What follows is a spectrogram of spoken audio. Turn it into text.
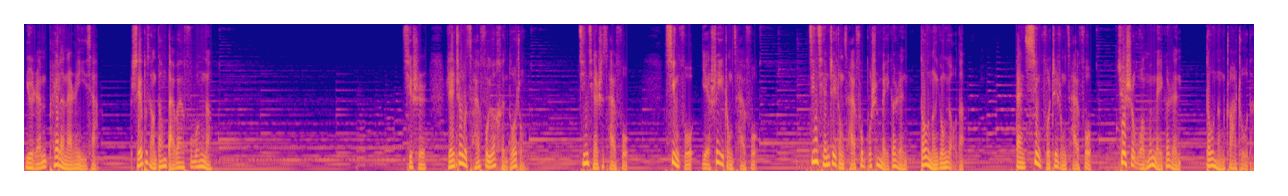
女人呸了男人一下，谁不想当百万富翁呢？其实，人生的财富有很多种，金钱是财富，幸福也是一种财富。金钱这种财富不是每个人都能拥有的，但幸福这种财富却是我们每个人都能抓住的。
